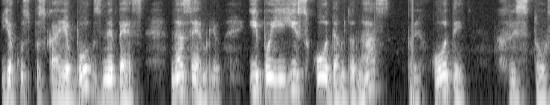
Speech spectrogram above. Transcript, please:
яку спускає Бог з небес на землю, і по її сходам до нас приходить Христос.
